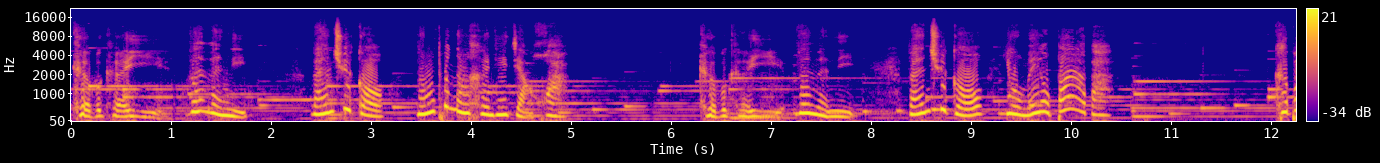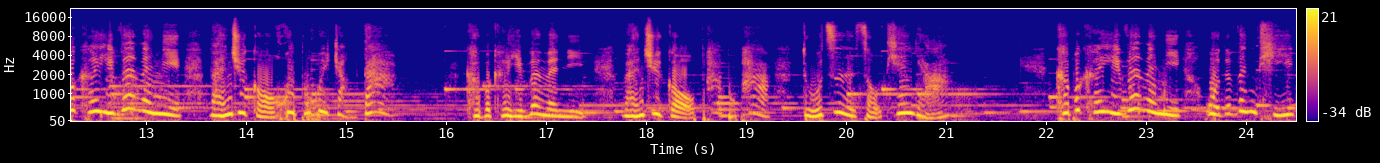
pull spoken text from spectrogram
可不可以问问你？玩具狗能不能和你讲话？可不可以问问你，玩具狗有没有爸爸？可不可以问问你，玩具狗会不会长大？可不可以问问你，玩具狗怕不怕独自走天涯？可不可以问问你，我的问题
